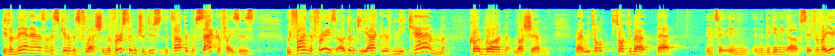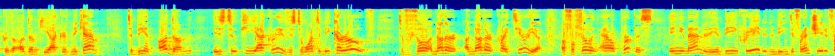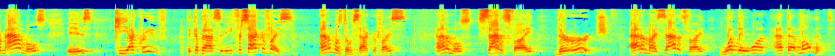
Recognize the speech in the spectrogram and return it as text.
If a man has on the skin of his flesh, and the verse that introduces the topic of sacrifices, we find the phrase Adam kiyakriv mikem karban lashem. Right? We told, talked about that in, in, in the beginning of Sefer Vayikra, the Adam kiyakriv mikem. To be an Adam is to kiyakriv, is to want to be karov, to fulfill another, another criteria of fulfilling our purpose in humanity and being created and being differentiated from animals is kiyakriv, the capacity for sacrifice. Animals don't sacrifice. Animals satisfy their urge. Adam Animals satisfy what they want at that moment.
